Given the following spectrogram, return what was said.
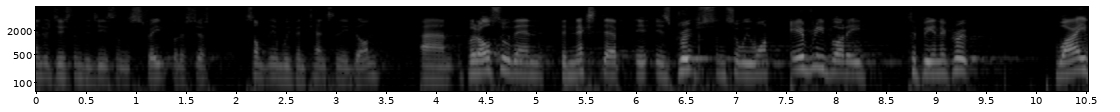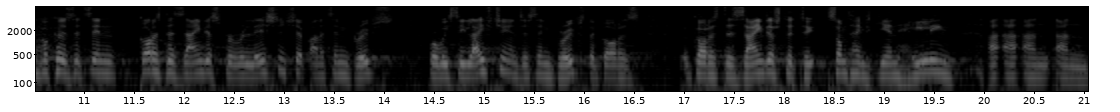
introduce them to Jesus on the street, but it's just something we've intentionally done. Um, but also, then, the next step is groups. And so we want everybody to be in a group. Why? Because it's in God has designed us for relationship, and it's in groups where we see life changes in groups that God has God has designed us to, to sometimes gain healing and, and, and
